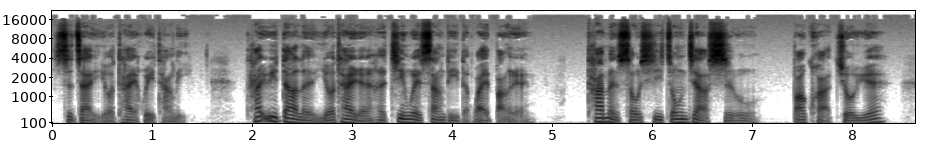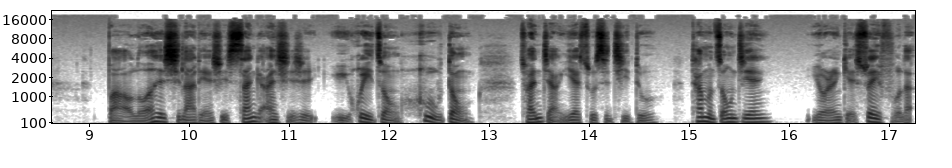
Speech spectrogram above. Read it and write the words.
是在犹太会堂里。他遇到了犹太人和敬畏上帝的外邦人，他们熟悉宗教事务，包括旧约。保罗和希拉连续三个安息日与会众互动，传讲耶稣是基督。他们中间有人给说服了，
